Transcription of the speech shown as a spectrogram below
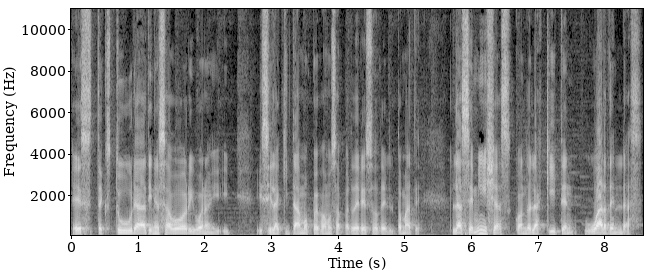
es textura, tiene sabor y bueno, y, si la quitamos, pues vamos a perder eso del tomate. Las semillas, cuando las quiten, guárdenlas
